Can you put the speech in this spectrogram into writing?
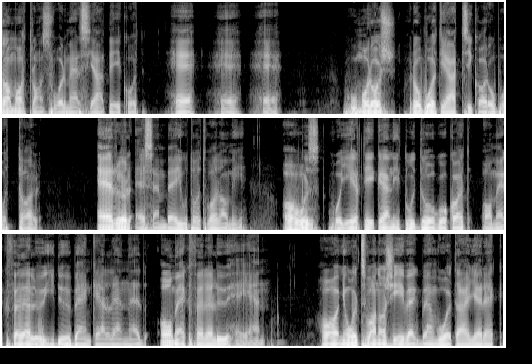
Kipróbáltam a Transformers játékot. He, he, he. Humoros, robot játszik a robottal. Erről eszembe jutott valami. Ahhoz, hogy értékelni tud dolgokat, a megfelelő időben kell lenned, a megfelelő helyen. Ha a 80-as években voltál gyerek,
